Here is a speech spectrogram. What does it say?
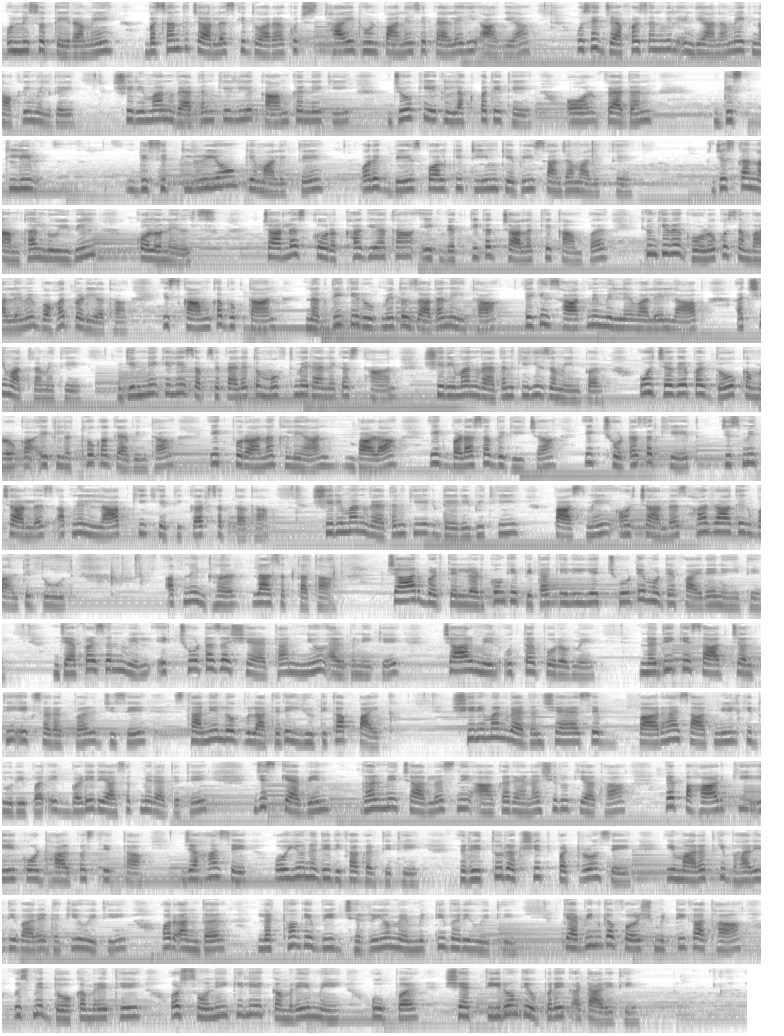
1913 में बसंत चार्लस के द्वारा कुछ स्थायी ढूंढ पाने से पहले ही आ गया। उसे जेफरसनविल, इंडियाना में एक नौकरी मिल गई। श्रीमान वैदन के लिए काम करने की, जो कि एक लखपति थे, और वैदन डिस्टिलरियों के मालिक थे, और एक बेसबॉल की टीम के भी साझा मालिक थे, जिसका नाम था लुईविल कोलोनेल्स। चार्लस को रखा गया था एक व्यक्तिगत चालक के काम पर, क्योंकि वह घोड़ों को संभालने में बहुत बढ़िया था। इस काम का भुगतान नकदी के रूप में तो ज़्यादा नहीं था, लेकिन साथ में मिलने वाले लाभ अच्छी मात्रा में थे। गिनने के लिए सबसे पहले तो मुफ़्त में रहने का स्थान श्रीमान वैदन की ही ज़मीन पर। उस जगह पर दो कमरों का, एक लट्ठों का कैबिन था, एक पुराना खलियान, बाड़ा, एक बड़ा सा बगीचा, एक छोटा सा खेत जिसमें चार्लस अपने लाभ की खेती कर सकता था। श्रीमान वैदन की एक डेयरी भी थी पास में और चार्लस हर रात एक बाल्टी दूध अपने घर ला सकता था। चार बढ़ते लड़कों के पिता के लिए ये छोटे मोटे फ़ायदे नहीं थे। जेफरसनविल एक छोटा सा शहर था न्यू एल्बनी के चार मील उत्तर पूर्व में। नदी के साथ चलती एक सड़क पर जिसे स्थानीय लोग बुलाते थे यूटिका पाइक। श्रीमान वैदन शहर से बारह सात मील की दूरी पर एक बड़ी रियासत में रहते थे, जिस कैबिन घर में चार्लस ने आकर रहना शुरू किया था, वह पहाड़ की एक और ढाल पर स्थित था, जहाँ से ओयो नदी दिखा करती थी। ऋतु रक्षित पटरों से इमारत की भारी दीवारें ढकी हुई थी और अंदर लट्ठों के बीच झर्रियों में मिट्टी भरी हुई थी। कैबिन का फर्श मिट्टी का था, उसमें दो कमरे थे और सोने के लिए कमरे में ऊपर शायद तीरों के ऊपर एक अटारी थी।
